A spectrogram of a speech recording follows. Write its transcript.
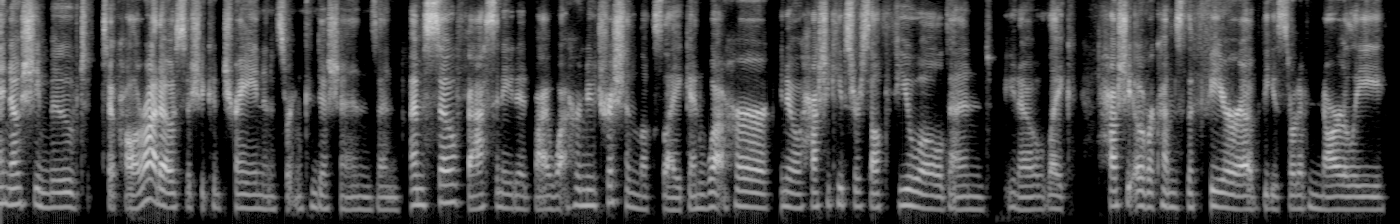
I know she moved to Colorado so she could train in certain conditions. And I'm so fascinated by what her nutrition looks like and what her, you know, how she keeps herself fueled and, you know, like how she overcomes the fear of these sort of gnarly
